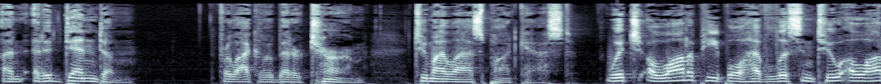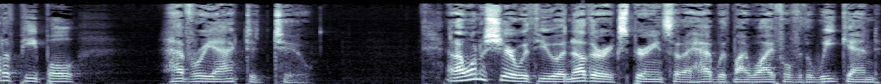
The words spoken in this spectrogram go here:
an, an addendum, for lack of a better term, to my last podcast, which a lot of people have listened to, a lot of people have reacted to. And I want to share with you another experience that I had with my wife over the weekend,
